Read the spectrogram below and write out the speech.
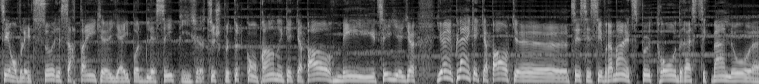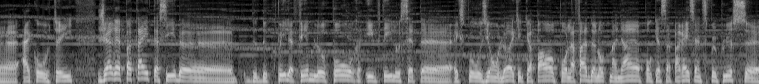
Tu on voulait être sûr et certain qu'il n'y ait pas de blessés, puis je peux tout comprendre quelque part, mais tu il y, a, un plan quelque part que c'est vraiment un petit peu trop drastiquement là, à côté. J'aurais peut-être essayé de, de, couper le pour éviter cette euh, explosion-là, quelque part, pour la faire d'une autre manière, pour que ça paraisse un petit peu plus. Euh,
